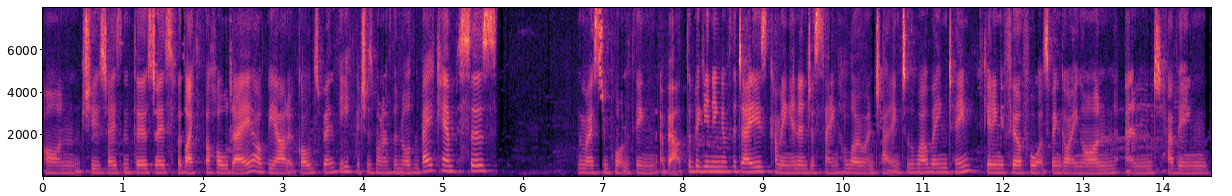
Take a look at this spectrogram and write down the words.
On Tuesdays and Thursdays for like the whole day, I'll be out at Goldsworthy, which is one of the Northern Bay campuses. The most important thing about the beginning of the day is coming in and just saying hello and chatting to the wellbeing team, getting a feel for what's been going on and having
